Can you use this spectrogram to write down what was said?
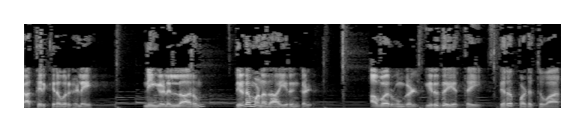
காத்திருக்கிறவர்களே நீங்கள் எல்லாரும் திடமனதாயிருங்கள். அவர் உங்கள் இருதயத்தை ஸ்திரப்படுத்துவார்.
